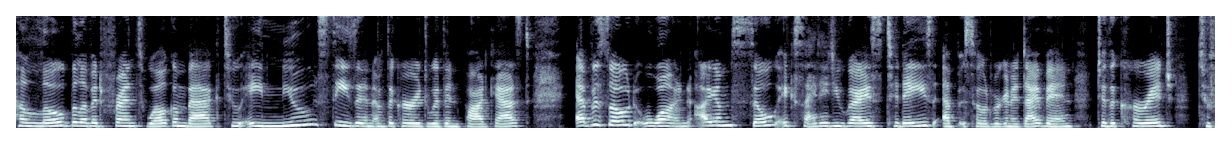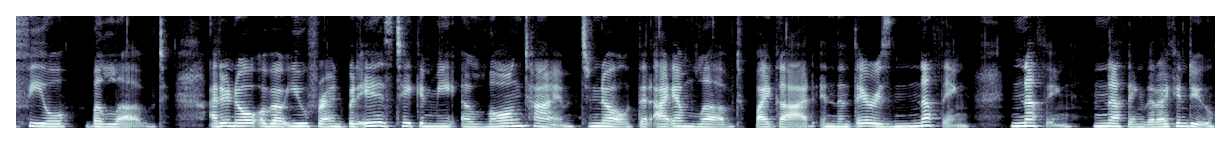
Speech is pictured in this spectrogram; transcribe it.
Hello, beloved friends. Welcome back to a new season of the Courage Within podcast, episode one. I am so excited, you guys. Today's episode, we're going to dive in to the courage to feel beloved. I don't know about you, friend, but it has taken me a long time to know that I am loved by God and that there is nothing, nothing, nothing that I can do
